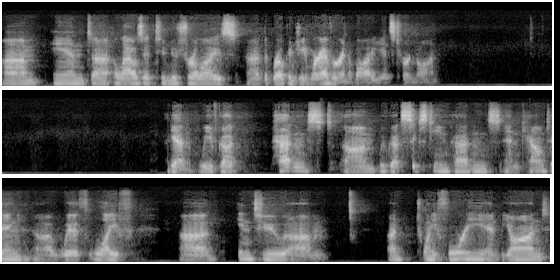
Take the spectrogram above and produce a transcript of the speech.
um, and uh, allows it to neutralize uh, the broken gene wherever in the body it's turned on. Again, we've got patents. Um, we've got 16 patents and counting uh, with life uh, into um, 2040 and beyond.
